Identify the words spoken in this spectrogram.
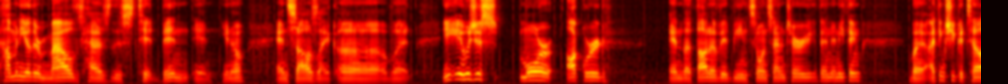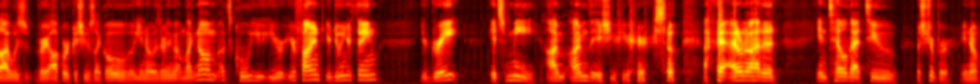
how many other mouths has this tit been in, you know? And was like, uh, but it was just more awkward and the thought of it being so unsanitary than anything. But I think she could tell I was very awkward because she was like, "Oh, you know, is everything?" I'm like, "No, that's cool. You, you're, you're fine. You're doing your thing. You're great. It's me. I'm, I'm the issue here. so I, I don't know how to entail that to a stripper. You know,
